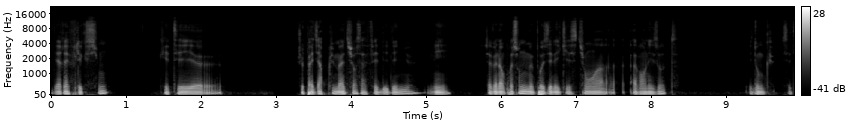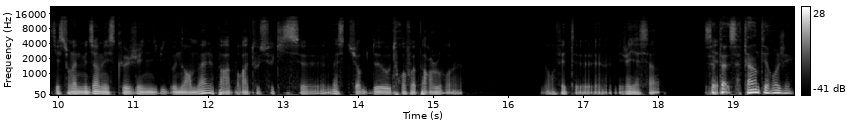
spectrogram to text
des réflexions qui étaient, je vais pas dire plus matures, ça fait dédaigneux, mais j'avais l'impression de me poser les questions euh, avant les autres. Et donc, cette question-là de me dire, mais est-ce que j'ai une libido normale par rapport à tous ceux qui se masturbent deux ou trois fois par jour euh, Mais en fait, euh, déjà, il y a ça. Ça t'a interrogé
